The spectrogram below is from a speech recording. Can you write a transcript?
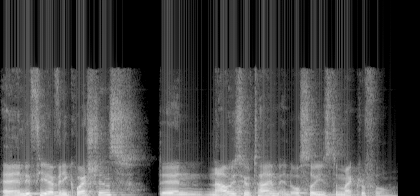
And if you have any questions, then now is your time and also use the microphone.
